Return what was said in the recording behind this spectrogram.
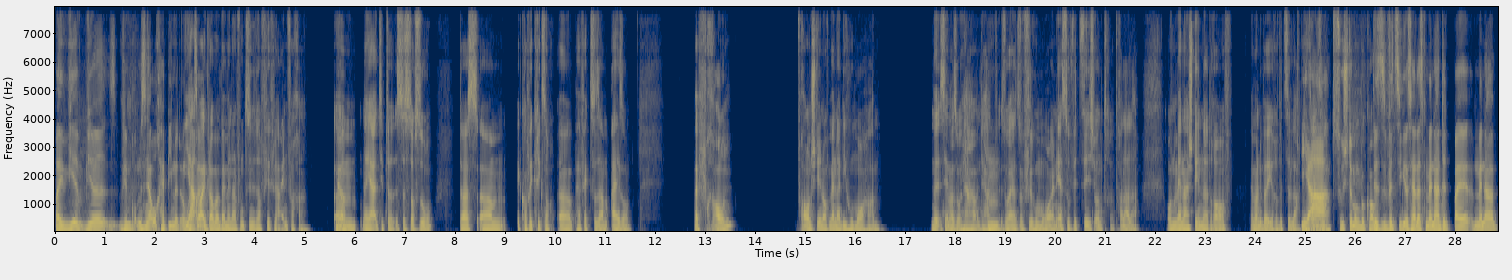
weil wir, wir, wir müssen ja auch happy mit irgendwas Ja, aber sein. ich glaube, bei Männern funktioniert das auch viel, viel einfacher. Ja. Ähm, naja, ist es doch so, dass ähm, ich hoffe, ich krieg's noch äh, perfekt zusammen. Also, bei Frauen, Frauen stehen auf Männer, die Humor haben. Ne, ist ja immer so, ja, und er hat, Mhm. so, er hat so viel Humor und er ist so witzig und tra- tralala. Und Männer stehen da drauf, wenn man über ihre Witze lacht. Ja. also Zustimmung bekommt. Das Witzige ist ja, dass Männer das bei Männer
